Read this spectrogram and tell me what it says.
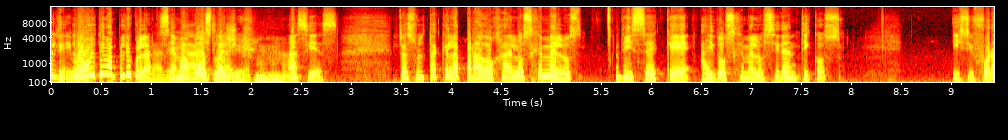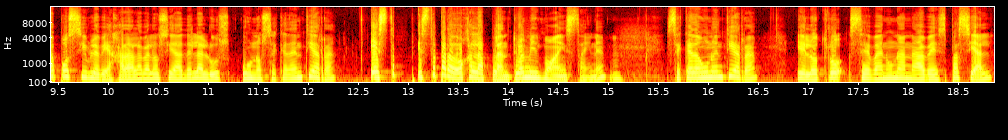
ulti- última. la última película La que se llama Buzz Lightyear. Así es. Resulta que la paradoja de los gemelos dice que hay dos gemelos idénticos y si fuera posible viajar a la velocidad de la luz, uno se queda en tierra. Esta, esta paradoja la planteó el mismo Einstein. ¿eh? Mm. Se queda uno en tierra y el otro se va en una nave espacial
